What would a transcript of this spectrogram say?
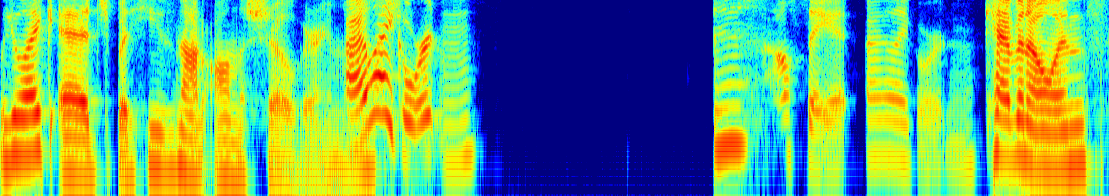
we like Edge, but he's not on the show very much. I like Orton. Eh. I'll say it. I like Orton. Kevin Owens.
